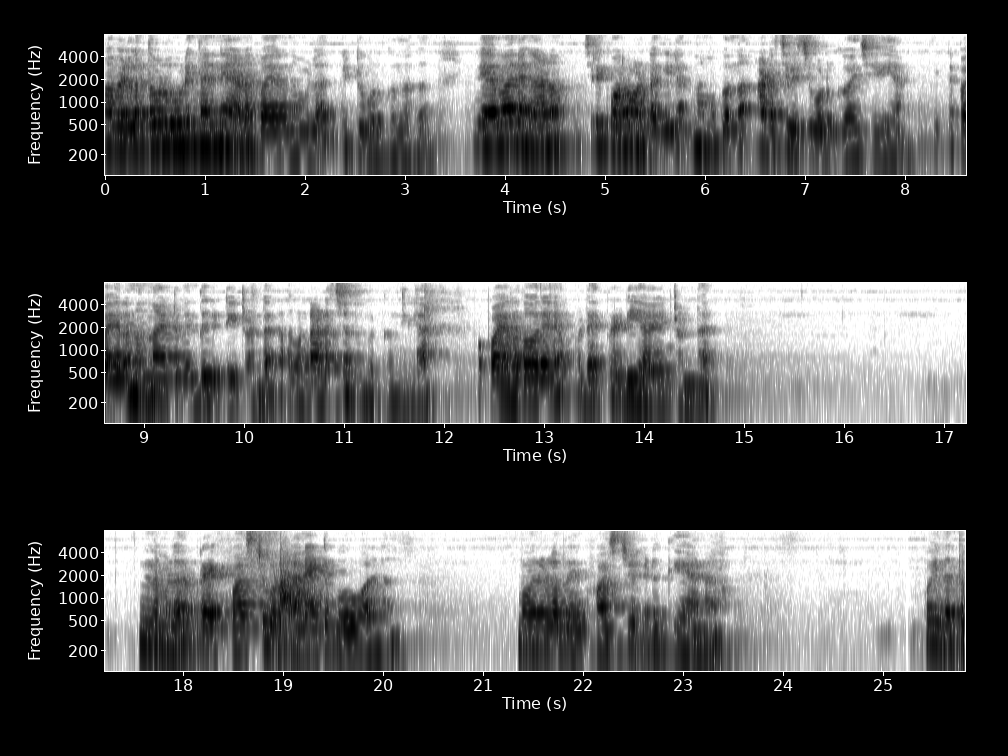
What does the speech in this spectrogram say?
ആ വെള്ളത്തോടു കൂടി തന്നെയാണ് പയർ നമ്മൾ ഇട്ട് കൊടുക്കുന്നത്. വേവാനെങ്ങാനും ഇച്ചിരി കുറവുണ്ടെങ്കിൽ നമുക്കൊന്ന് അടച്ച് വെച്ച് കൊടുക്കുകയും ചെയ്യാം. പിന്നെ പയർ നന്നായിട്ട് വെന്ത് കിട്ടിയിട്ടുണ്ട്. അതുകൊണ്ട് അടച്ചൊന്നും വെക്കുന്നില്ല. അപ്പോൾ പയർ തോരനും ഇവിടെ റെഡിയായിട്ടുണ്ട് നമ്മൾ ബ്രേക്ക്ഫാസ്റ്റ് കൊടുക്കാനായിട്ട് പോവുകയാണ്. മോനുള്ള ബ്രേക്ക്ഫാസ്റ്റ് എടുക്കുകയാണ്. അപ്പോൾ ഇന്നത്തെ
